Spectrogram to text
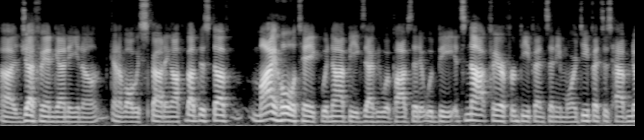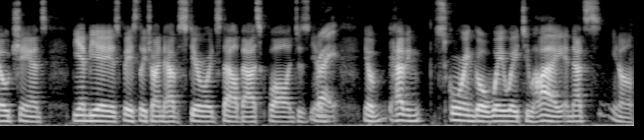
uh, Jeff Van Gundy, you know, kind of always spouting off about this stuff. My whole take would not be exactly what Pop said. It would be it's not fair for defense anymore. Defenses have no chance. The NBA is basically trying to have steroid style basketball and just you know, Right. you know having scoring go way way too high, and that's you know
